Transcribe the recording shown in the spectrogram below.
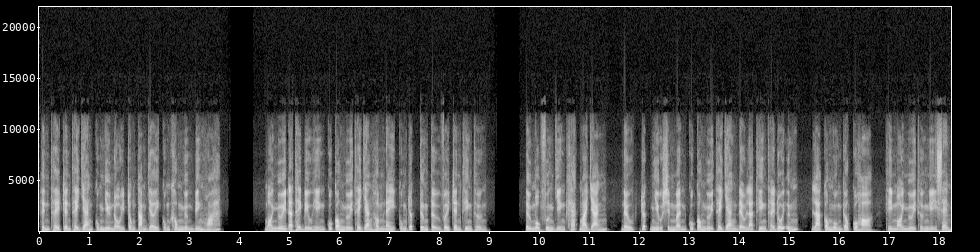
hình thế trên thế gian cũng như nội trong tam giới cũng không ngừng biến hóa. Mọi người đã thấy biểu hiện của con người thế gian hôm nay cũng rất tương tự với trên thiên thượng. Từ một phương diện khác mà giảng, nếu rất nhiều sinh mệnh của con người thế gian đều là thiên thể đối ứng, là có nguồn gốc của họ, thì mọi người thử nghĩ xem,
